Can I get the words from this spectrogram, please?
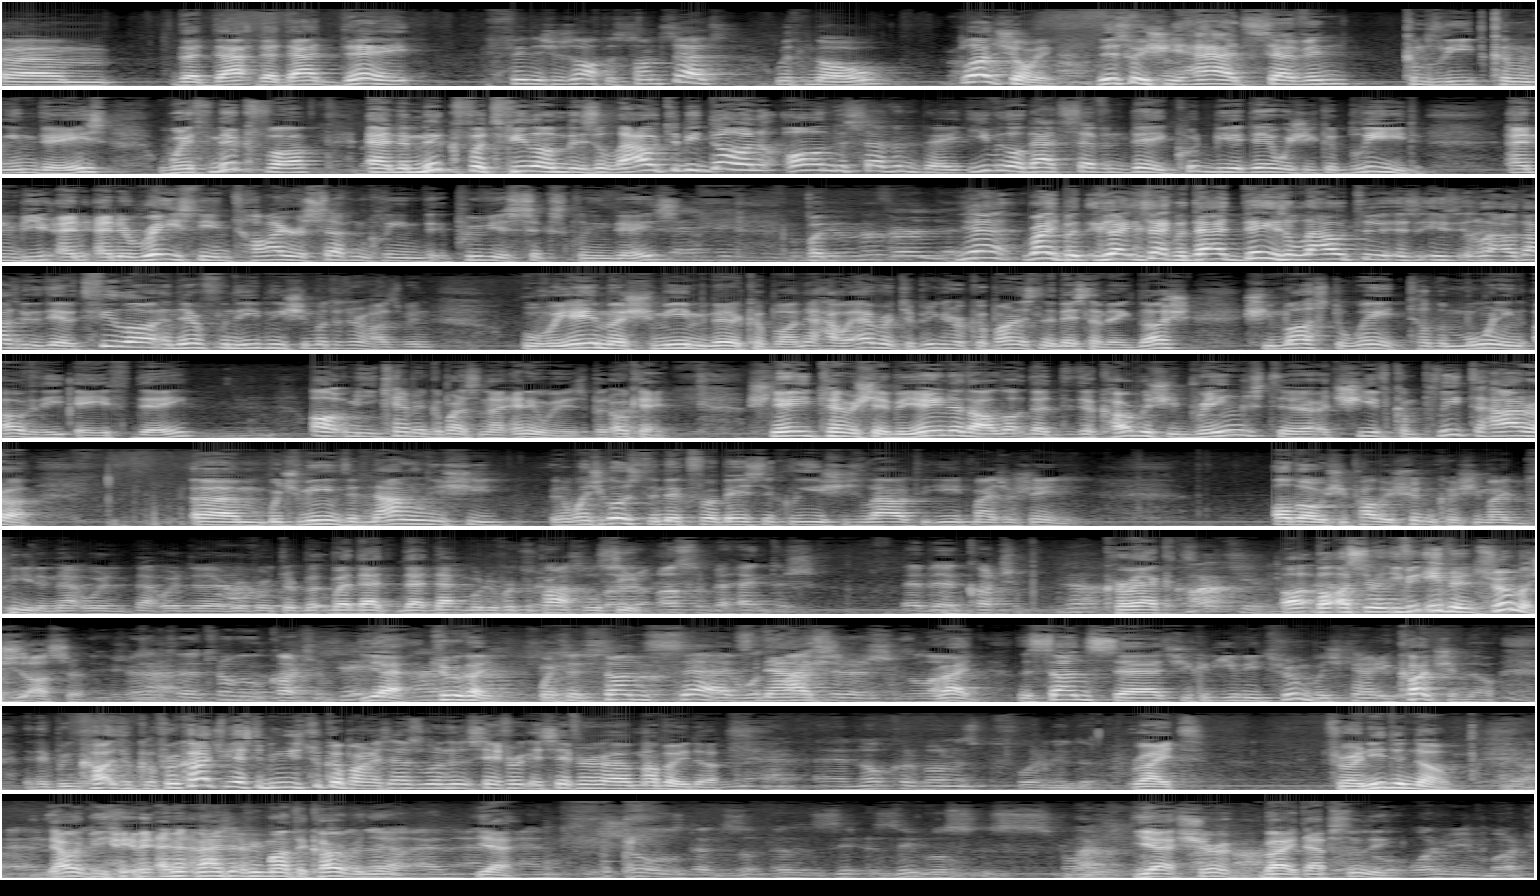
um, that, that, that that day finishes off, the sun sets with no blood showing. This way she had seven complete clean days with mikvah, and the mikvah tefillah is allowed to be done on the seventh day, even though that seventh day could be a day where she could bleed and be and, and erase the entire seven clean previous six clean days. Same thing you could But- do on the third day. Yeah, right, but exactly. But that day is allowed to is, is allowed to be the day of tefillah, and therefore in the evening she mutters her husband. Uvayema shmim mir kabana. However, to bring her kabbanis in the Beis Hamikdash, she must wait till the morning of the eighth day. Oh, I mean, you can't bring kabbanis tonight anyways, but okay. Shnei term shebeyena, the, the, the cover she brings to achieve complete tahara, um, which means that not only she, when she goes to the mikveh, basically she's allowed to eat ma'aser sheni. Although she probably shouldn't because she might bleed, and that would that would uh, revert the but but that, that that would revert the process. We'll see. Also behektish. Ebe kachim. No, Correct. caught. Uh, but usher, even, even in Truma, she's usher. Yeah, Truma kachim. When the sun sets, now she, right. The sun sets, she can even eat Truma, but she can't eat kachim though. I think we for kachim, she has to bring these two kabbanas as one say for say for um, avodah. No korbanos before nida. Right. For Anita, no. And- That would be imagine every month a korban. No, no, Yeah, And, and, yeah, And it shows that z- uh, zivus is strong. yeah. Sure. Right. Absolutely. What do you mean much?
